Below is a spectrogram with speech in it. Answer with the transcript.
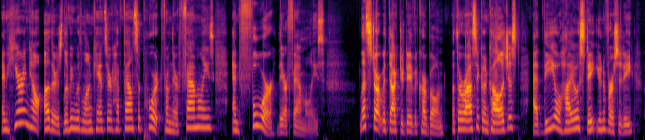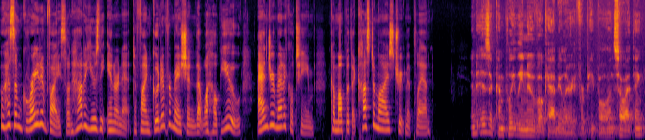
and hearing how others living with lung cancer have found support from their families and for their families. Let's start with Dr. David Carbone, a thoracic oncologist at The Ohio State University, who has some great advice on how to use the internet to find good information that will help you and your medical team come up with a customized treatment plan. It is a completely new vocabulary for people, and so I think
